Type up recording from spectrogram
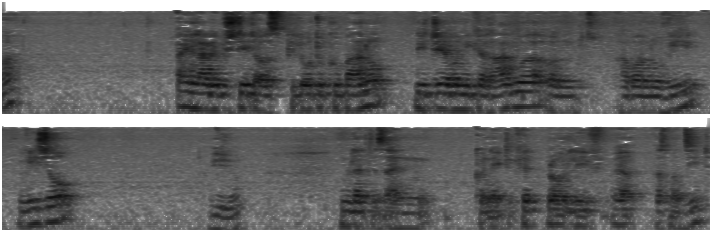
Ja. Einlage besteht aus Piloto Cubano, Ligero Nicaragua und Habano Vi- Viso. Wieso? Nulat ist ein Connecticut Broadleaf, ja, was man sieht.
